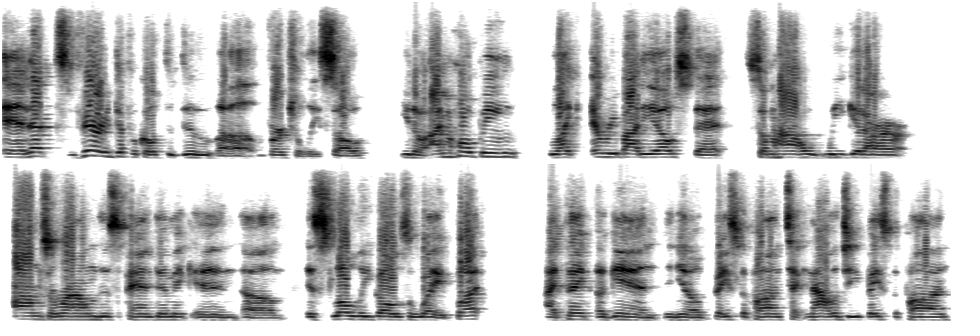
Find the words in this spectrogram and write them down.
And that's very difficult to do uh, virtually. So, you know, I'm hoping, like everybody else, that somehow we get our arms around this pandemic and um, it slowly goes away. But I think, again, you know, based upon technology, based upon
